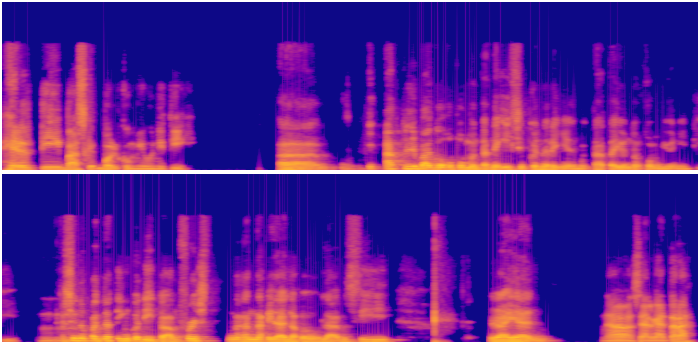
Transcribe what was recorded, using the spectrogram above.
healthy basketball community? Uh, actually bago ako pumunta, naisip ko na rin yan magtatayo ng community. Mm-hmm. Kasi nung pagdating ko dito, ang first na nakilala ko lang si Ryan. Na, si Alcantara?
